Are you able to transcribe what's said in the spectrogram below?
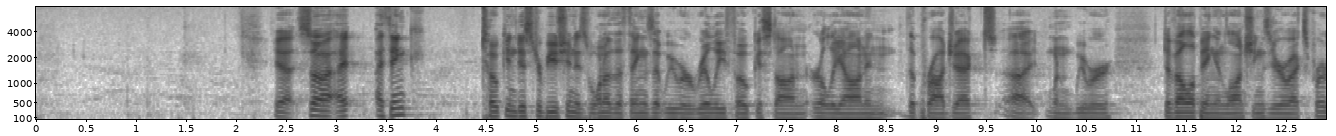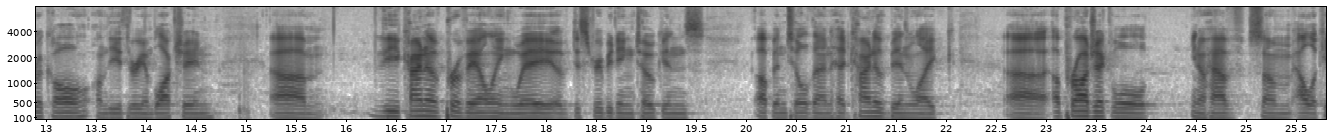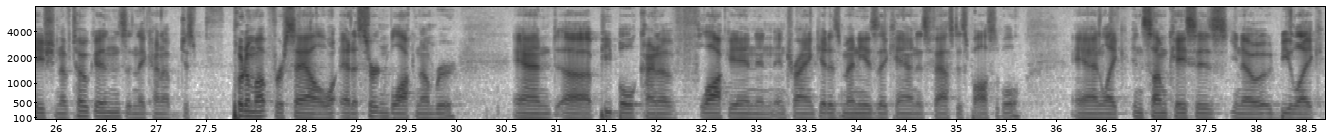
Yeah, so I, I think token distribution is one of the things that we were really focused on early on in the project uh, when we were developing and launching 0x protocol on the Ethereum blockchain. Um, the kind of prevailing way of distributing tokens up until then had kind of been like uh, a project will you know have some allocation of tokens and they kind of just put them up for sale at a certain block number and uh, people kind of flock in and, and, try and get as many as they can as fast as possible and like in some cases you know it would be like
